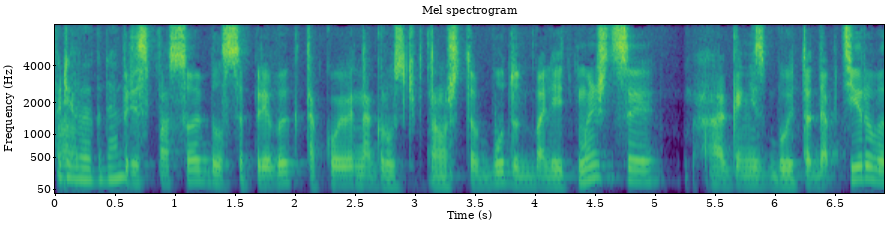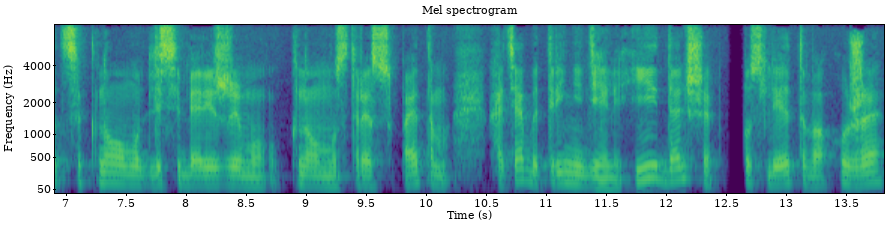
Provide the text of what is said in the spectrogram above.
а, Привык, да? приспособился, привык к такой нагрузке, потому что будут болеть мышцы, организм будет адаптироваться к новому для себя режиму, к новому стрессу, поэтому хотя бы три недели. И дальше после этого уже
